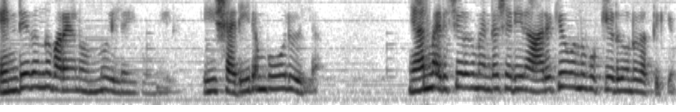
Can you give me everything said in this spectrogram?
എന്റേതെന്ന് പറയാൻ ഒന്നുമില്ല ഈ ഭൂമിയിൽ. ഈ ശരീരം പോലും ഇല്ല ഞാൻ മരിച്ചു കിടക്കുമ്പോൾ എന്റെ ശരീരം ആരൊക്കെയോ വന്ന് പൊക്കിയെടുത്തുകൊണ്ട് കത്തിക്കും.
